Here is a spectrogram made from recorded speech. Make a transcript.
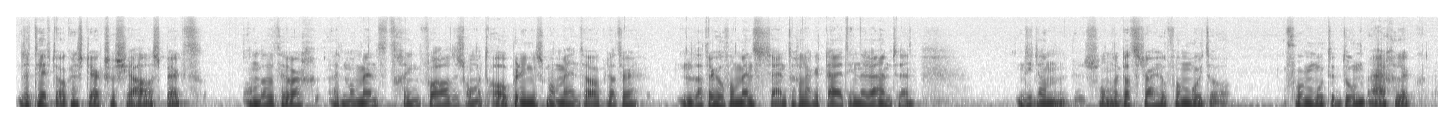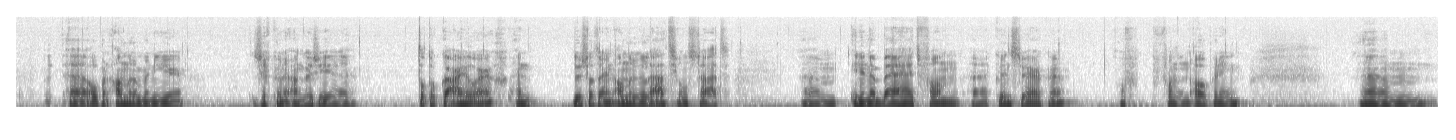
dat heeft ook een sterk sociaal aspect. Omdat het heel erg het moment, het ging vooral dus om het openingsmoment ook, dat er, dat er heel veel mensen zijn tegelijkertijd in de ruimte. Die dan zonder dat ze daar heel veel moeite voor moeten doen, eigenlijk uh, op een andere manier zich kunnen engageren tot elkaar heel erg. En dus dat er een andere relatie ontstaat um, in de nabijheid van uh, kunstwerken of van een opening. Um,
